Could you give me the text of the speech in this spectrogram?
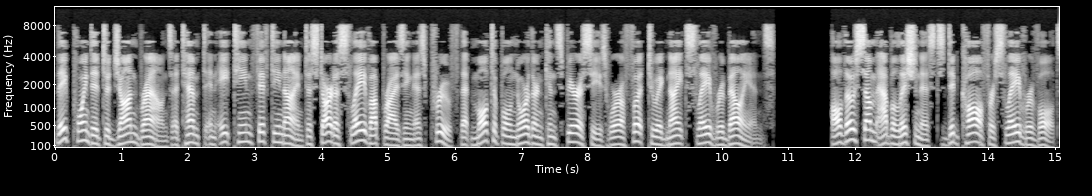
They pointed to John Brown's attempt in 1859 to start a slave uprising as proof that multiple Northern conspiracies were afoot to ignite slave rebellions. Although some abolitionists did call for slave revolts,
